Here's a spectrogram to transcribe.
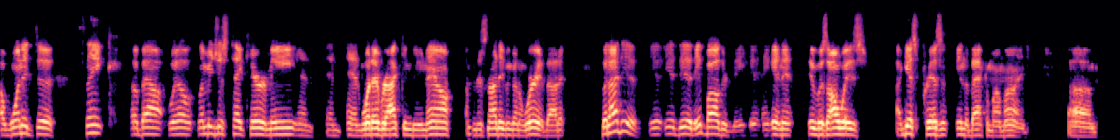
I wanted to think about well, let me just take care of me and and and whatever I can do now. I'm just not even going to worry about it. But I did. It, it did. It bothered me, and it it was always, I guess, present in the back of my mind. Um,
